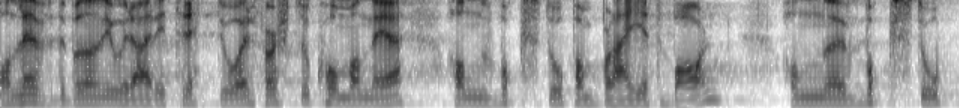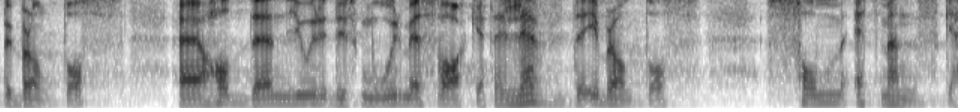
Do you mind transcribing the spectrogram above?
Og Han levde på denne jorda her i 30 år. Først så kom han ned, han vokste opp, han blei et barn. Han eh, vokste opp iblant oss. Eh, hadde en jordisk mor med svakheter, levde iblant oss. som et menneske.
